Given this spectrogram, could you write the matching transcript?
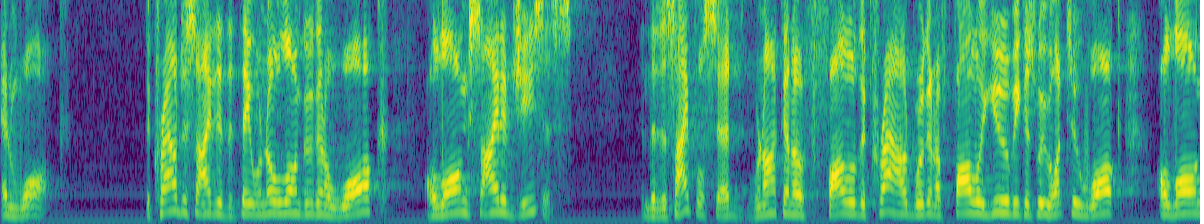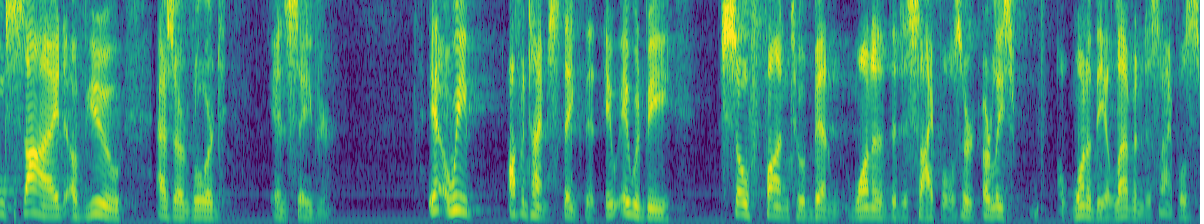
and walk. The crowd decided that they were no longer going to walk alongside of Jesus. And the disciples said, We're not going to follow the crowd. We're going to follow you because we want to walk alongside of you as our Lord and Savior. You know, we oftentimes think that it, it would be so fun to have been one of the disciples, or, or at least one of the 11 disciples,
